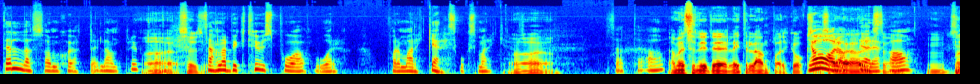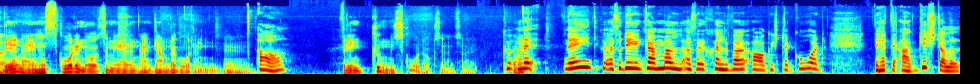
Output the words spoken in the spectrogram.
anställda som sköter lantbruket. Ja, ja, så, så, han har byggt hus på vår, våra marker, skogsmarker. Ja, ja. Så att, ja. ja, men så det är lite lantbruk också? Ja, så, då, det är det. Ja. Mm. Så det är den här hästgården då som är den här gamla gården? Eh, ja. För det är en kungsgård också? Så Kung, nej, nej, inte, alltså det är en gammal, alltså själva Agersta gård. Det hette Aggersta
